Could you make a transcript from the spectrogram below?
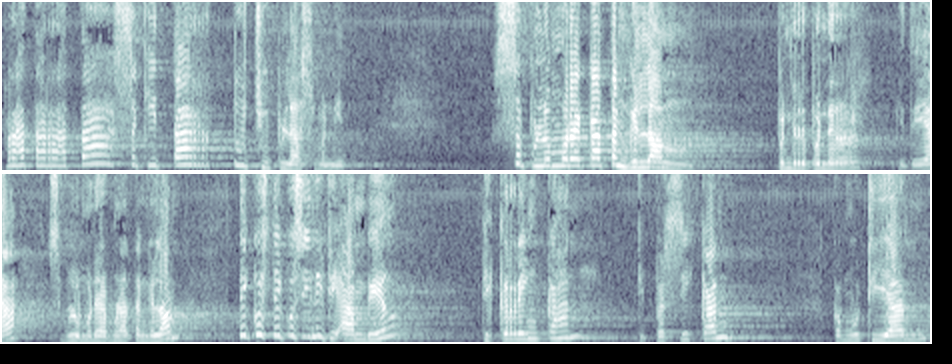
Rata-rata sekitar 17 menit. Sebelum mereka tenggelam benar-benar gitu ya. Sebelum benar-benar tenggelam, tikus-tikus ini diambil, dikeringkan, dibersihkan, kemudian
